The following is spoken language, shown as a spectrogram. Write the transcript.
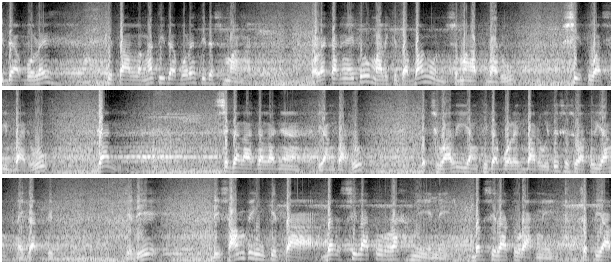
Tidak boleh kita lengah, tidak boleh tidak semangat. Oleh karena itu mari kita bangun semangat baru, situasi baru dan segala-galanya yang baru kecuali yang tidak boleh baru itu sesuatu yang negatif. Jadi di samping kita bersilaturahmi ini, bersilaturahmi setiap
